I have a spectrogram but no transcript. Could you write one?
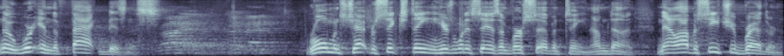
No, we're in the fact business. Right. Romans chapter 16, here's what it says in verse 17. I'm done. Now I beseech you, brethren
